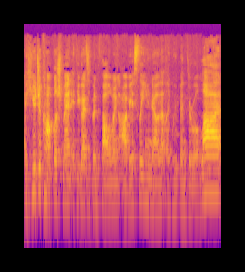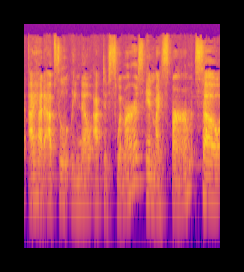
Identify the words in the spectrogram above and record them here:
a huge accomplishment. If you guys have been following, obviously, you know that like we've been through a lot. I had absolutely no active swimmers in my sperm. So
